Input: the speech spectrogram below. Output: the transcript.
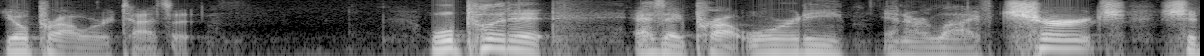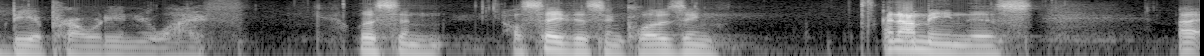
you'll prioritize it. We'll put it as a priority in our life. Church should be a priority in your life. Listen, I'll say this in closing, and I mean this. I,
